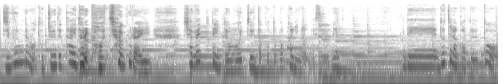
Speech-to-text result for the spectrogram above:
自分でも途中でタイトル変わっちゃうぐらい喋っていて思いついたことばかりなんですよね。でどちらかというと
